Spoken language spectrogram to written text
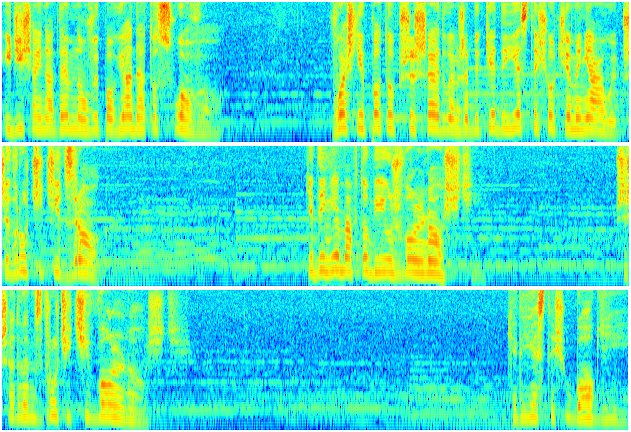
i dzisiaj nade mną wypowiada to słowo. Właśnie po to przyszedłem, żeby kiedy jesteś ociemniały, przywrócić Ci wzrok. Kiedy nie ma w Tobie już wolności, przyszedłem zwrócić Ci wolność. Kiedy jesteś ubogi,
